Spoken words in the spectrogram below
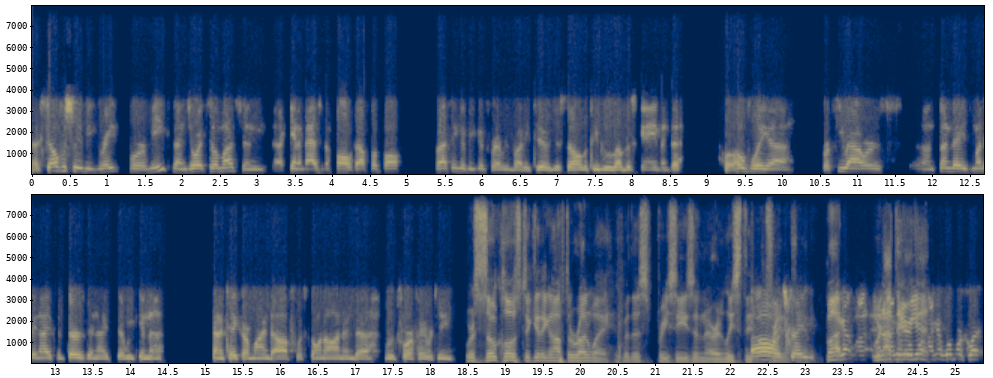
uh, selfishly it'd be great for me because I enjoy it so much, and I can't imagine a fall without football. But I think it'd be good for everybody too, just all the people who love this game, and to hopefully uh, for a few hours on Sundays, Monday nights, and Thursday nights that we can uh, kind of take our mind off what's going on and uh, root for our favorite team. We're so close to getting off the runway for this preseason, or at least the. Oh, it's crazy! But got, we're not there yet. More, I got one more question.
